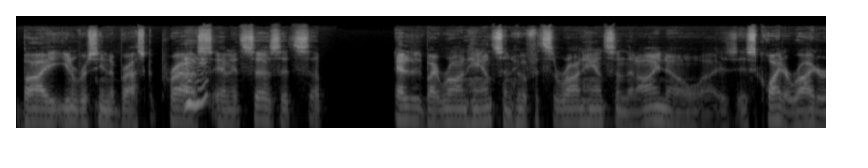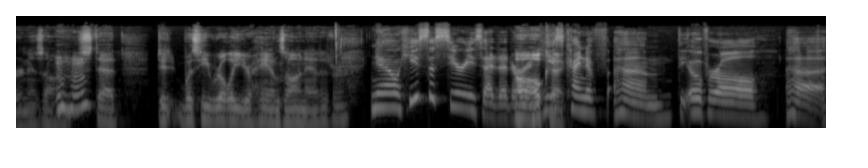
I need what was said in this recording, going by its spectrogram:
by University of Nebraska Press, mm-hmm. and it says it's uh, edited by Ron Hansen, who, if it's the Ron Hansen that I know, uh, is, is quite a writer in his own mm-hmm. stead. Did, was he really your hands-on editor? No, he's the series editor. Oh, okay. He's kind of um, the overall uh,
